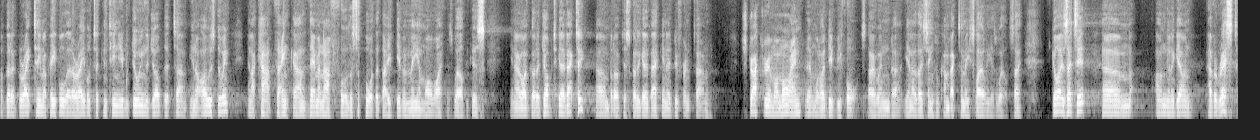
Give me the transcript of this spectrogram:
I've got a great team of people that are able to continue doing the job that um, you know I was doing and I can't thank um, them enough for the support that they've given me and my wife as well. Because you know I've got a job to go back to, um, but I've just got to go back in a different um, structure in my mind than what I did before. So, and uh, you know those things will come back to me slowly as well. So, guys, that's it. Um, I'm going to go and have a rest,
